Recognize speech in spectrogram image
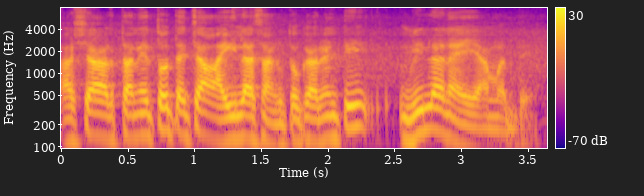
अशा अर्थाने तो त्याच्या आईला सांगतो कारण ती विलन आहे यामध्ये.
